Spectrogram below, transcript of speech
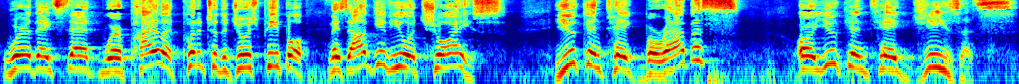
where they said, where Pilate put it to the Jewish people, and they said, I'll give you a choice. You can take Barabbas or you can take Jesus.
